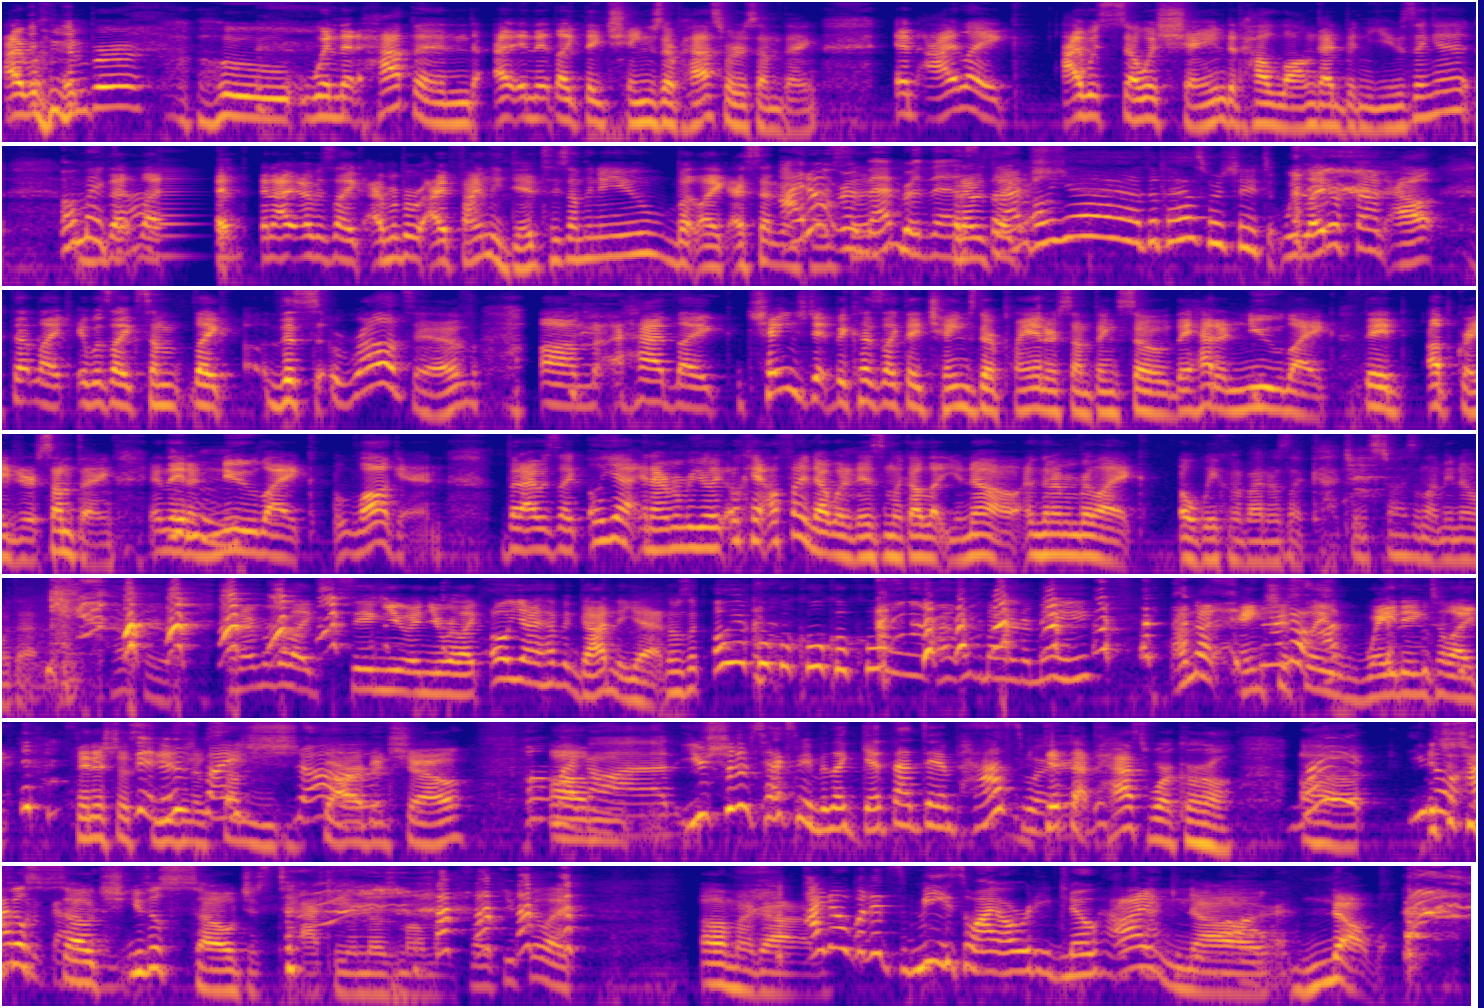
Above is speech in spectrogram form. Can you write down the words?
I remember who when that happened, I, and it like they changed their password or something, and I like I was so ashamed at how long I'd been using it. Oh my that, God. Like, and I, I was like, I remember I finally did say something to you, but like I said, I don't person, remember this, But I was but like, I'm oh sh- yeah, the password changed. We later found out that like it was like some like this relative um had like changed it because like they changed their plan or something, so they had a new like they'd upgraded or something, and they had Mm-hmm. a new like login. But I was like, oh yeah, and I remember you're like, okay, I'll find out what it is, and like I'll let you know. And then I remember like a week went by, and I was like, God, Jane still hasn't let me know what that. password is." And I remember like seeing you, and you were like, "Oh yeah, I haven't gotten it yet." And I was like, "Oh yeah, cool, cool, cool, cool, cool. That doesn't matter to me. I'm not anxiously I'm- waiting to like finish a Finish season of some show. garbage show. Oh my Um, god! You should have texted me and been like, "Get that damn password." Get that password, girl." Uh, You it's just you I feel so ch- you feel so just tacky in those moments. Like you feel like, oh my god. I know, but it's me, so I already know how. I know. No.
